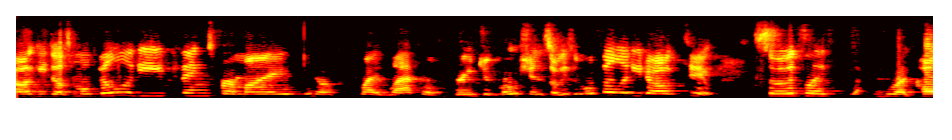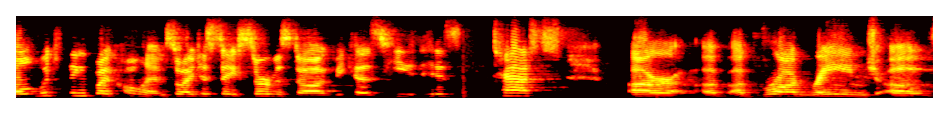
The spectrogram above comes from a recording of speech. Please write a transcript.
dog, he does mobility things for my, you know, my lack of range of motion, so he's a mobility dog too. So it's like, do I call which thing do I call him? So I just say service dog because he his tasks are a, a broad range of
